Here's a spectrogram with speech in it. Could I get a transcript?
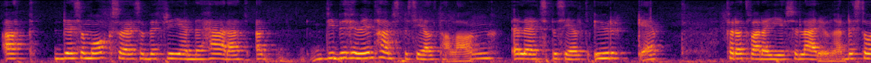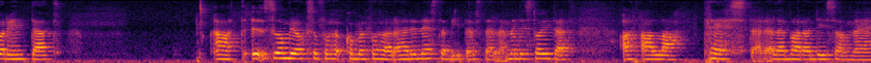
att det som också är så befriande här att, att vi behöver inte ha en speciell talang eller ett speciellt yrke för att vara Jesu lärjungar. Det står inte att, att som vi också får, kommer få höra här i nästa bibelställe, men det står inte att, att alla präster eller bara de som är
